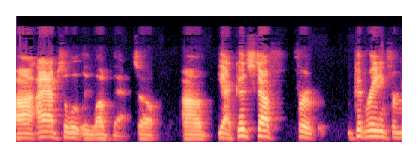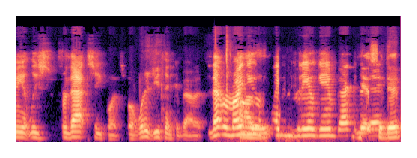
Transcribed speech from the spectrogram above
Uh, I absolutely love that. So um, yeah, good stuff for good rating for me at least for that sequence. But what did you think about it? Did that remind you Uh, of playing the video game back in the Yes, day? it did.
